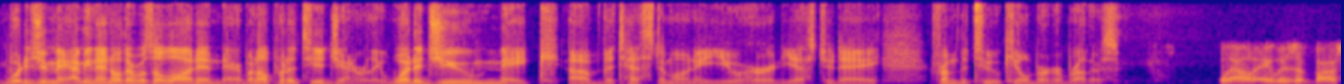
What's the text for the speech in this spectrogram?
what did you make? I mean, I know there was a lot in there, but I'll put it to you generally. What did you make of the testimony you heard yesterday from the two Kielburger brothers? Well, it was a bus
